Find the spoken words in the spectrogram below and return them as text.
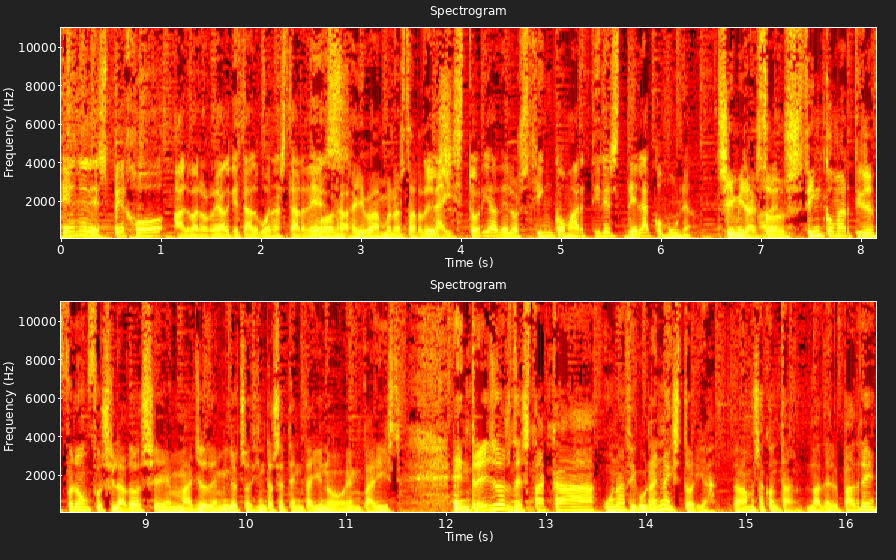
En el espejo, Álvaro Real, ¿qué tal? Buenas tardes. Hola, Iván, buenas tardes. La historia de los cinco mártires de la comuna. Sí, mira, estos cinco mártires fueron fusilados en mayo de 1871 en París. Entre ellos destaca una figura, una historia. La vamos a contar, la del padre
